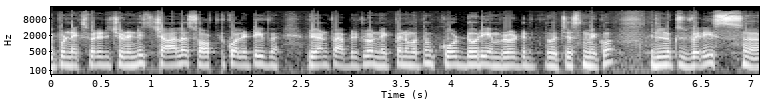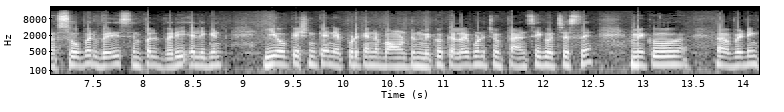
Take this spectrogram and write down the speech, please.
ఇప్పుడు నెక్స్ట్ వెరైటీ చూడండి. చాలా సాఫ్ట్ క్వాలిటీ రియాన్ ఫ్యాబ్రిక్లో నెక్ పైన మొత్తం కోట్ డోరీ ఎంబ్రాయిడరీ వచ్చేస్తుంది మీకు. It looks very sober very simple very elegant ఈ ఒకేషన్కైనా ఎప్పటికైనా బాగుంటుంది మీకు. కలర్ కూడా కొంచెం ఫ్యాన్సీగా వచ్చేస్తే మీకు వెడ్డింగ్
